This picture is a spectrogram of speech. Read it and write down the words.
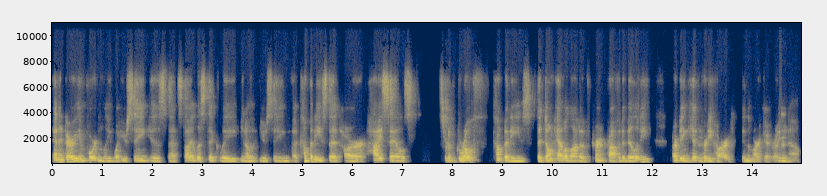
and then very importantly, what you're seeing is that stylistically, you know, you're seeing uh, companies that are high sales, sort of growth companies that don't have a lot of current profitability are being hit mm. pretty hard in the market right mm. now.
